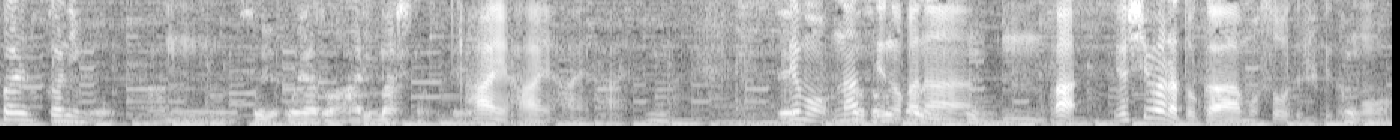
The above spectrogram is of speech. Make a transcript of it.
ぱい他にも、あのうん。そういうお宿はありましたので。はいはいはいはい。うん。でもなんていうのかな、まあうその頃ん。まあ、吉原とかもそうですけども、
